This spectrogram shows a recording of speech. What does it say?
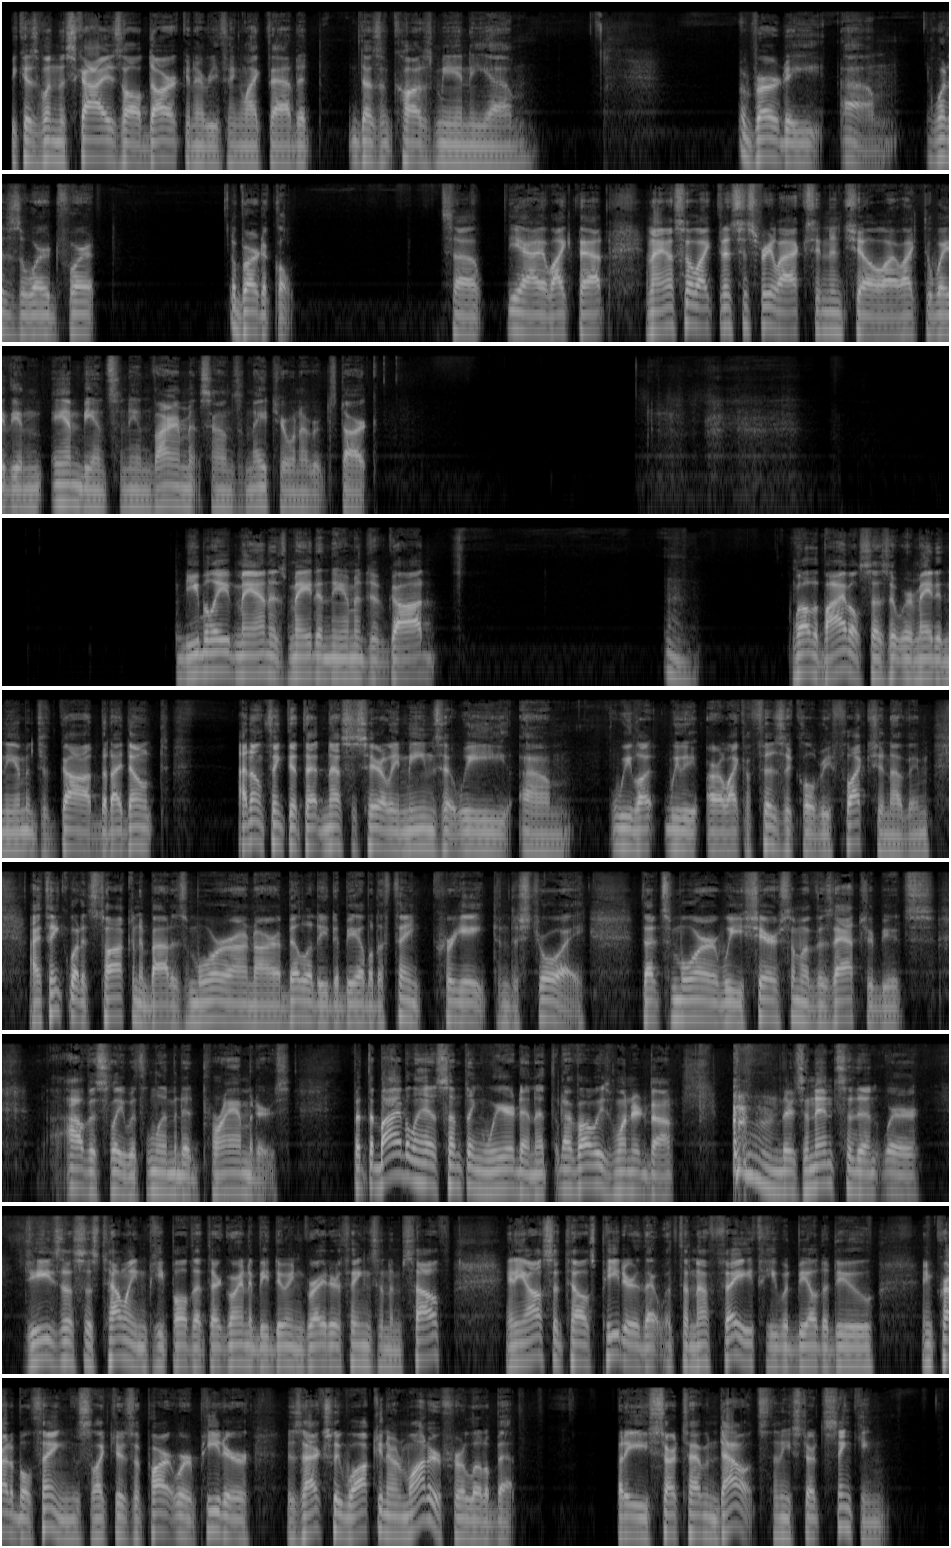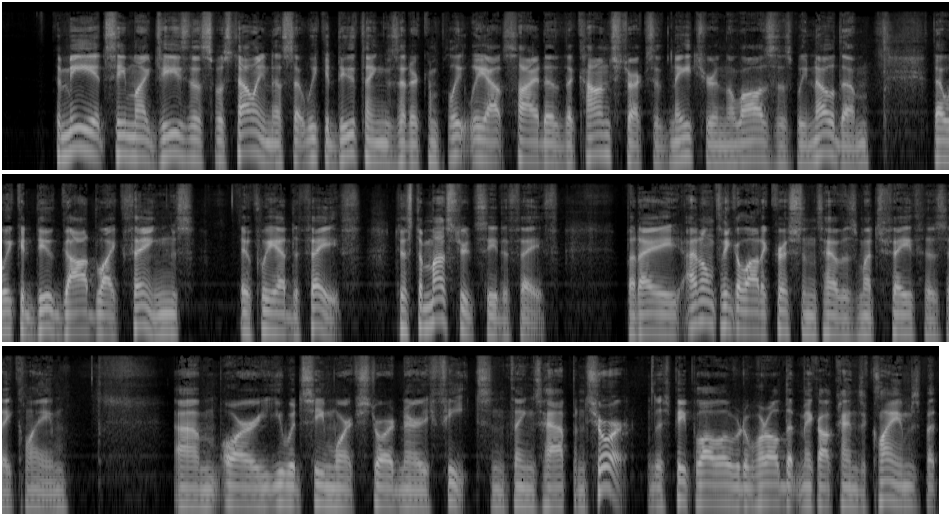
Because when the sky is all dark and everything like that, it doesn't cause me any um, verti. Um, what is the word for it? A vertical. So yeah, I like that. And I also like that it's just relaxing and chill. I like the way the ambience and the environment sounds in nature whenever it's dark. Do you believe man is made in the image of God? Hmm. Well, the Bible says that we're made in the image of God, but I don't. I don't think that that necessarily means that we um, we like we are like a physical reflection of him. I think what it's talking about is more on our ability to be able to think, create, and destroy. That's more we share some of his attributes, obviously with limited parameters. But the Bible has something weird in it that I've always wondered about. There's an incident where Jesus is telling people that they're going to be doing greater things than himself and he also tells Peter that with enough faith, he would be able to do incredible things. Like there's a part where Peter is actually walking on water for a little bit, but he starts having doubts and he starts sinking. To me, it seemed like Jesus was telling us that we could do things that are completely outside of the constructs of nature and the laws as we know them, that we could do godlike things if we had the faith, just a mustard seed of faith. But I, I don't think a lot of Christians have as much faith as they claim. Um, or you would see more extraordinary feats and things happen. Sure, there's people all over the world that make all kinds of claims, but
